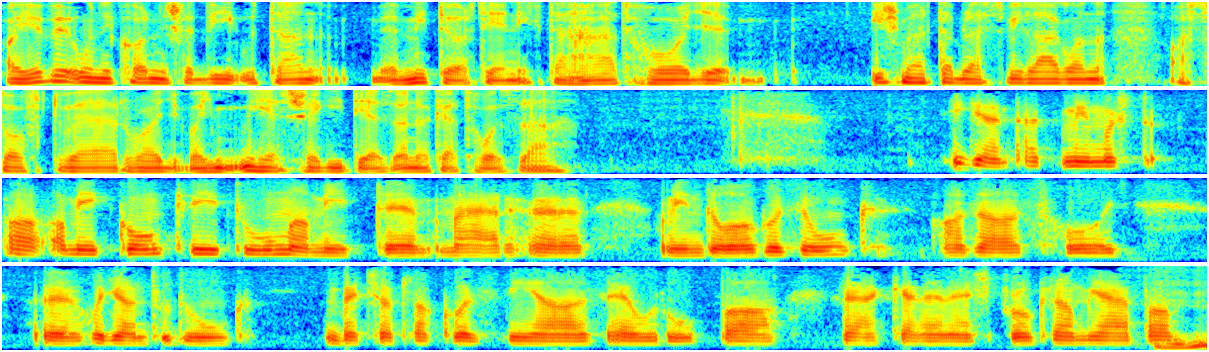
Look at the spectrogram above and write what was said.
A jövő unikornis a díj után mi történik? Tehát, hogy ismertebb lesz világon a szoftver, vagy, vagy mihez segíti ez önöket hozzá? Igen, tehát mi most, a, ami konkrétum, amit e, már, amin dolgozunk, az az, hogy hogyan tudunk becsatlakozni az Európa rákellenes programjában, uh-huh.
